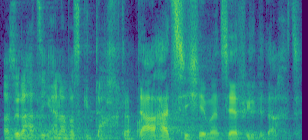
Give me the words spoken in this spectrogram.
Also da hat sich einer was gedacht. Dabei. Da hat sich jemand sehr viel gedacht.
